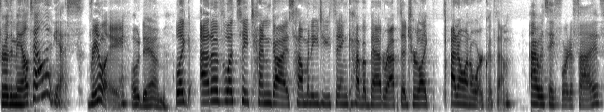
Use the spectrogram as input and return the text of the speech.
For the male talent, yes. Really? Oh damn. Like, out of let's say 10 guys, how many do you think have a bad rap that you're like, I don't want to work with them? I would say four to five.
